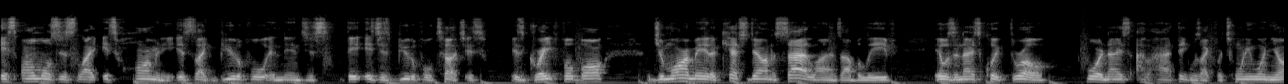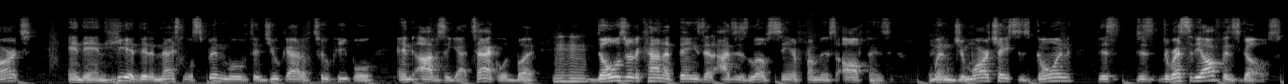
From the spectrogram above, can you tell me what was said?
it's almost just like it's harmony. It's like beautiful and then just it's just beautiful touch. It's it's great football. Ja'Marr made a catch down the sidelines, I believe. It was a nice quick throw for a nice, I think it was like for 21 yards. And then he did a nice little spin move to juke out of two people and obviously got tackled. But mm-hmm. those are the kind of things that I just love seeing from this offense. Yeah. When Ja'Marr Chase is going, this, this the rest of the offense goes.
